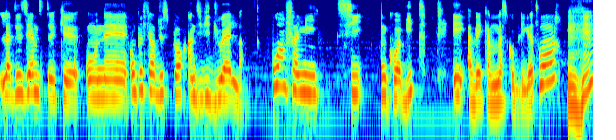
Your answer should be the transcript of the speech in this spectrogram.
La deuxième, c'est qu'on on peut faire du sport individuel ou en famille si on cohabite et avec un masque obligatoire. Mhm.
